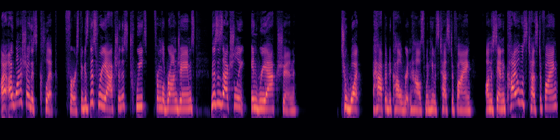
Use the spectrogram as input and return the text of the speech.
I, I want to show this clip first because this reaction, this tweet from LeBron James, this is actually in reaction to what happened to Kyle Rittenhouse when he was testifying on the stand. And Kyle was testifying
